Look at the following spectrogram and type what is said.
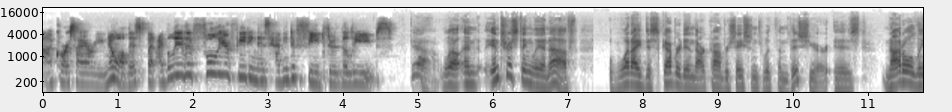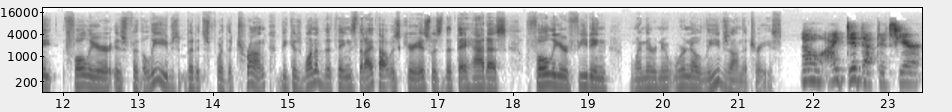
of course, I already know all this, but I believe that foliar feeding is having to feed through the leaves. Yeah. Well, and interestingly enough, what I discovered in our conversations with them this year is not only foliar is for the leaves, but it's for the trunk. Because one of the things that I thought was curious was that they had us foliar feeding when there were no leaves on the trees. No, I did that this year.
